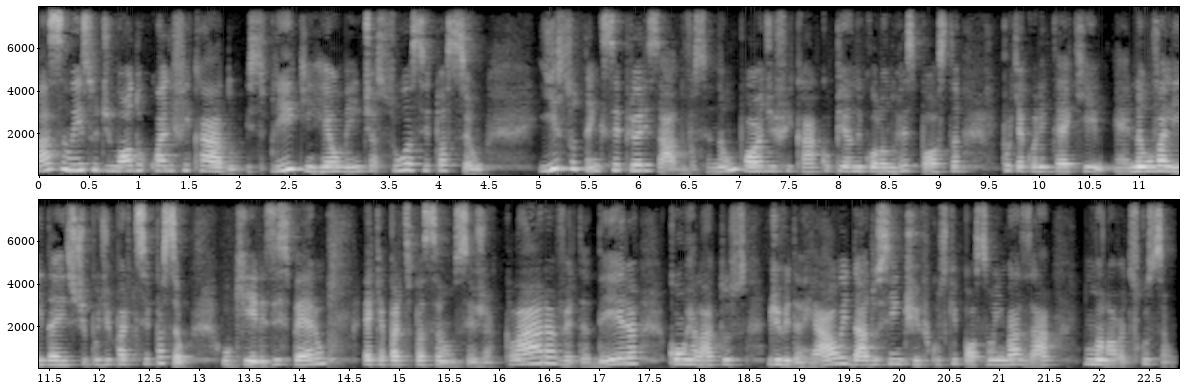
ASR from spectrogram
Façam isso de modo qualificado, expliquem realmente a sua situação. Isso tem que ser priorizado. Você não pode ficar copiando e colando resposta, porque a Conitec é, não valida esse tipo de participação. O que eles esperam é que a participação seja clara, verdadeira, com relatos de vida real e dados científicos que possam embasar uma nova discussão.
